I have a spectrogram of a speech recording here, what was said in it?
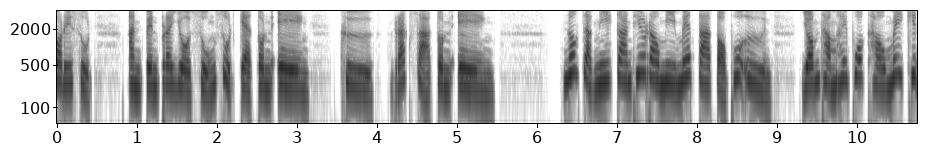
บริสุทธิ์ อันเป็นประโยชน์สูงสุดแก่ตนเอง คือ รักษาตนเอง นอกจากนี้การที่เรามีเมตตาต่อผู้อื่น ย่อมทำให้พวกเขาไม่คิด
